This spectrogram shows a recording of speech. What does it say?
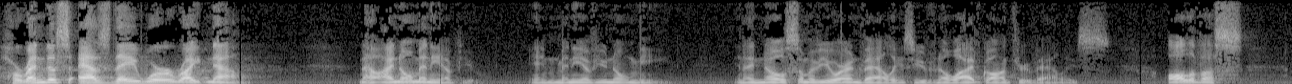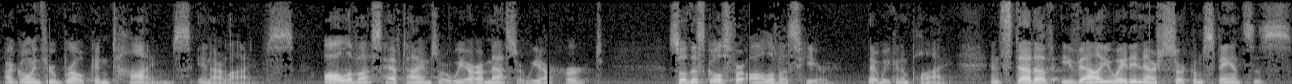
horrendous as they were right now. Now, I know many of you, and many of you know me. And I know some of you are in valleys. You know I've gone through valleys. All of us are going through broken times in our lives. All of us have times where we are a mess or we are hurt. So this goes for all of us here that we can apply. Instead of evaluating our circumstances,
